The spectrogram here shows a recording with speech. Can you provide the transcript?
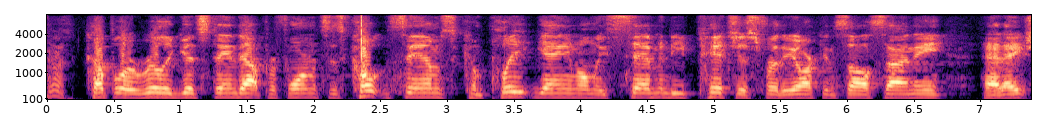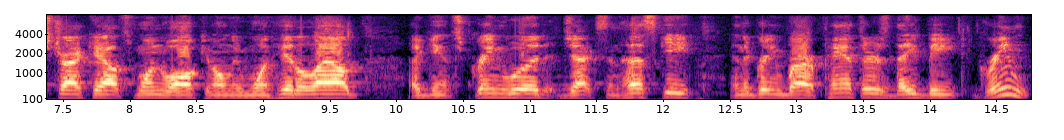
A couple of really good standout performances. Colton Sims, complete game, only 70 pitches for the Arkansas signee, had eight strikeouts, one walk, and only one hit allowed against Greenwood, Jackson Husky, and the Greenbrier Panthers. They beat Green.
